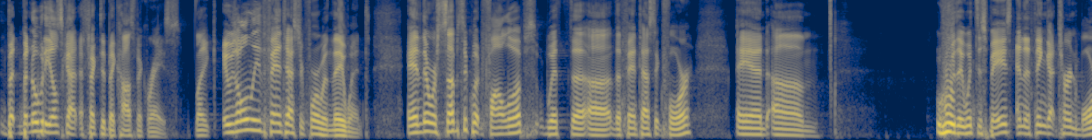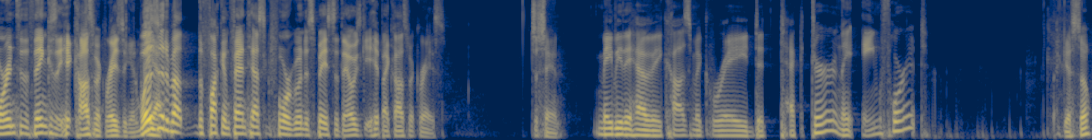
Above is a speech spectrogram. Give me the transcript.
but but nobody else got affected by cosmic rays. Like it was only the Fantastic Four when they went, and there were subsequent follow ups with the uh, the Fantastic Four, and um, who they went to space, and the thing got turned more into the thing because they hit cosmic rays again. What is Yeah. it about the fucking Fantastic Four going to space that they always get hit by cosmic rays? Just saying. Maybe they have a cosmic ray detector and they aim for it. I guess so.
